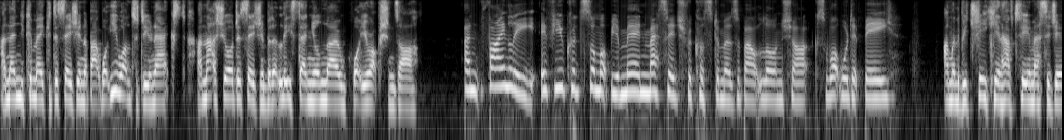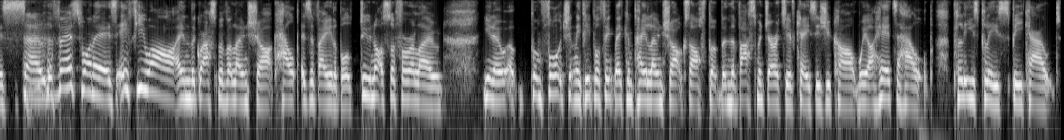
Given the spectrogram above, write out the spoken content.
And then you can make a decision about what you want to do next. And that's your decision. But at least then you'll know what your options are. And finally, if you could sum up your main message for customers about loan sharks, what would it be? I'm going to be cheeky and have two messages. So the first one is if you are in the grasp of a loan shark, help is available. Do not suffer alone. You know, unfortunately, people think they can pay loan sharks off, but in the vast majority of cases, you can't. We are here to help. Please, please speak out.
